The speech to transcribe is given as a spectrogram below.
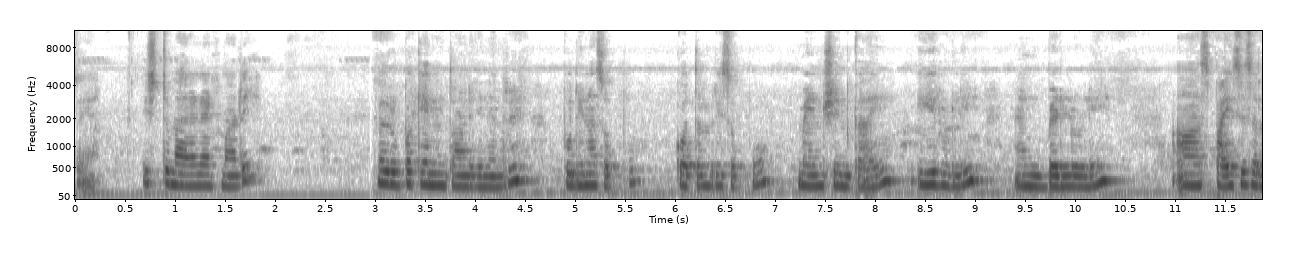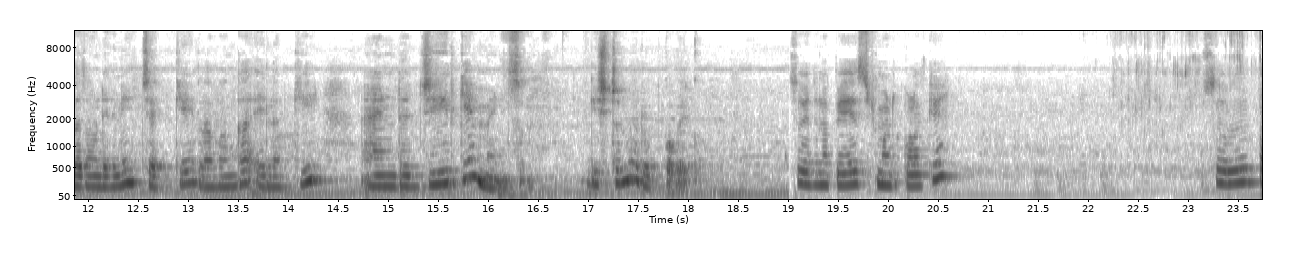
ಸೊ ಇಷ್ಟು ಮ್ಯಾರಿನೇಟ್ ಮಾಡಿ. ನಾನು ರುಬ್ಬಕ್ಕೆ ಏನೇನು ತೊಗೊಂಡಿದ್ದೀನಿ ಅಂದರೆ ಪುದೀನ ಸೊಪ್ಪು, ಕೊತ್ತಂಬರಿ ಸೊಪ್ಪು, ಮೆಣಸಿನ್ಕಾಯಿ, ಈರುಳ್ಳಿ ಆ್ಯಂಡ್ ಬೆಳ್ಳುಳ್ಳಿ. ಸ್ಪೈಸಸ್ ಎಲ್ಲ ತೊಗೊಂಡಿದ್ದೀನಿ. ಚಕ್ಕೆ, ಲವಂಗ, ಏಲಕ್ಕಿ ಆ್ಯಂಡ್ ಜೀರಿಗೆ, ಮೆಣಸು. ಇಷ್ಟನ್ನು ರುಬ್ಕೋಬೇಕು. ಸೊ ಇದನ್ನು ಪೇಸ್ಟ್ ಮಾಡ್ಕೊಳ್ಳೋಕ್ಕೆ ಸ್ವಲ್ಪ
